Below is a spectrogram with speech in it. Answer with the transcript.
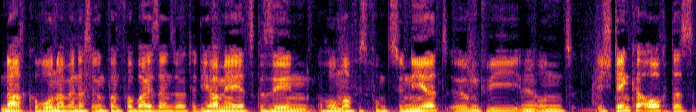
Nach Corona, wenn das irgendwann vorbei sein sollte. Die haben ja jetzt gesehen, Homeoffice funktioniert irgendwie Ja. und ich denke auch, dass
